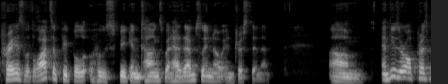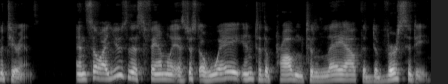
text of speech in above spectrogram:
prays with lots of people who speak in tongues, but has absolutely no interest in it. Um, and these are all Presbyterians. And so I use this family as just a way into the problem to lay out the diversity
